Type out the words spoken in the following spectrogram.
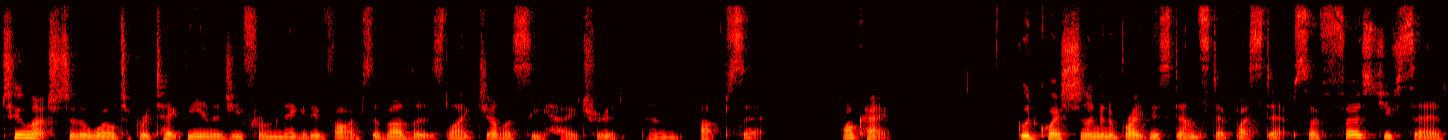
too much to the world to protect the energy from negative vibes of others like jealousy, hatred, and upset. Okay, good question. I'm going to break this down step by step. So, first, you've said,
